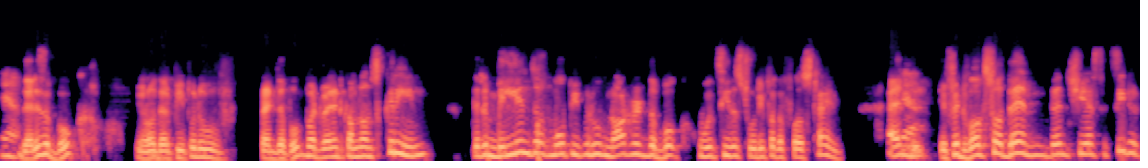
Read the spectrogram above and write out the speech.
yeah. there is a book. You know, there are people who've read the book, but when it comes on screen, there are millions of more people who've not read the book who will see the story for the first time. And yeah. if it works for them, then she has succeeded.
